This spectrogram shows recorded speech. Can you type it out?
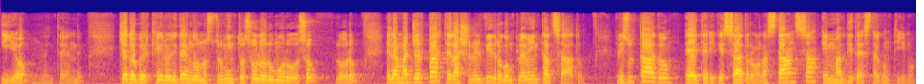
io, la intende, chiedo perché lo ritengo uno strumento solo rumoroso, loro, e la maggior parte lasciano il vetro completamente alzato. Risultato? Eteri che saturano la stanza e mal di testa continuo.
